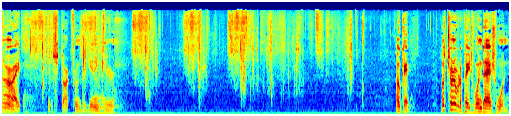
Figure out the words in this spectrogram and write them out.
All right, let's start from the beginning here. Okay, let's turn over to page 1-1.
